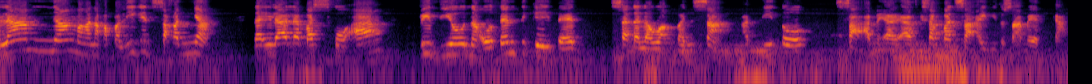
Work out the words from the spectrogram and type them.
alam niyang mga nakapaligid sa kanya na ilalabas ko ang video na authenticated sa dalawang bansa. At dito sa uh, isang bansa ay dito sa Amerika.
